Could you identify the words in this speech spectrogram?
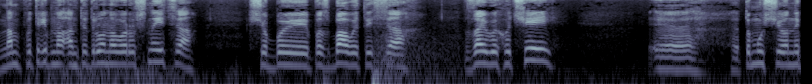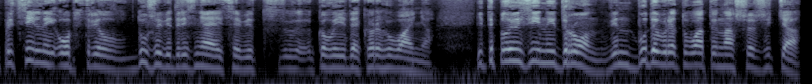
нам потрібна антидронова рушниця, щоб позбавитися зайвих очей. Тому що неприцільний обстріл дуже відрізняється від е, коли йде коригування. І тепловізійний дрон він буде врятувати наше життя.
